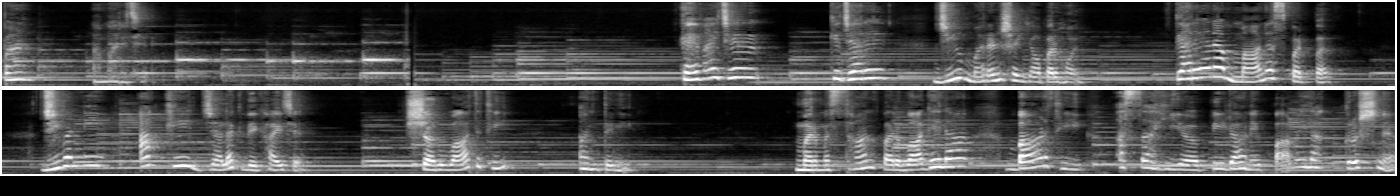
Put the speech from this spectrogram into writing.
પણ અમર છે. કહેવાય છે કે જ્યારે જીવ મરણશૈયા પર હોય, ત્યારે એના માનસ પટ પર જીવનની આખી ઝલક દેખાય છે, શરૂઆતથી અંતની. મર્મસ્થાન પર વાગેલા બાણથી અસહ્ય પીડાને પામેલા કૃષ્ણ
